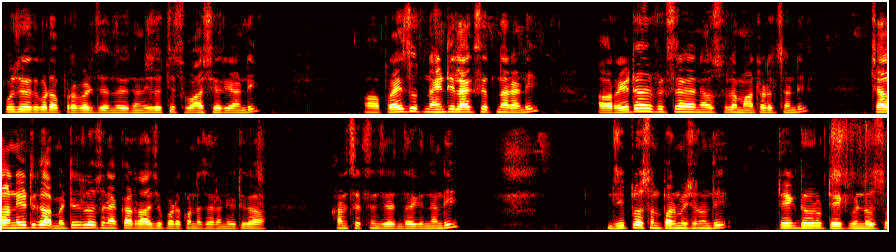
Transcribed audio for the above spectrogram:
పూజ గది కూడా ప్రొవైడ్ చేయడం జరిగిందండి. ఇది వచ్చేసి వాష్ ఏరియా అండి. ప్రైస్ నైంటీ ల్యాక్స్ చెప్తున్నారండి. రేట్ అనేది ఫిక్స్ అవసరం మాట్లాడచ్చు అండి చాలా నీట్గా మెటీరియల్స్ ఎక్కడ రాజు పడకుండా చాలా నీట్గా కన్స్ట్రక్షన్ చేయడం జరిగిందండి. జీ ప్లస్ వన్ పర్మిషన్ ఉంది. Teak door teak windows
